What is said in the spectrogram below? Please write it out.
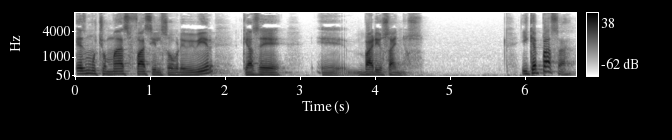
es mucho más fácil sobrevivir que hace eh, varios años. ¿Y qué pasa?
